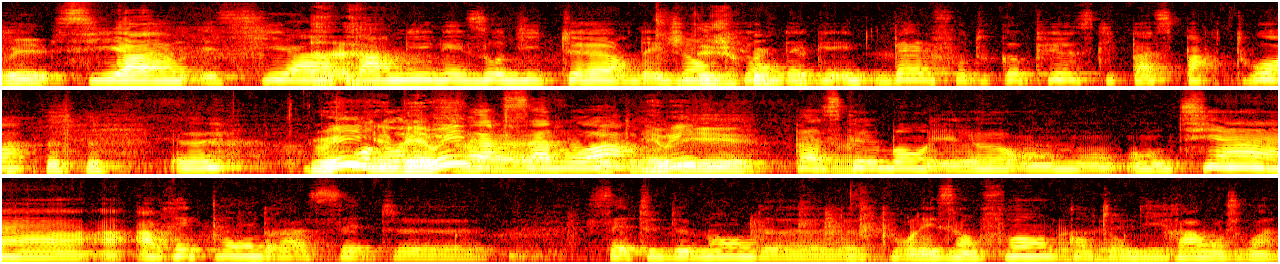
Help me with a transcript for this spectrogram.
Oui. S'il y, a, s'il y a parmi les auditeurs des gens qui ont des belles photocopieuses qui passent par toi, euh, Oui, on doit eh ben les oui. faire savoir. Eh oui. Parce que, bon, euh, on, on tient à, à- à répondre à cette, euh, cette demande euh, pour les enfants quand on ira en juin.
